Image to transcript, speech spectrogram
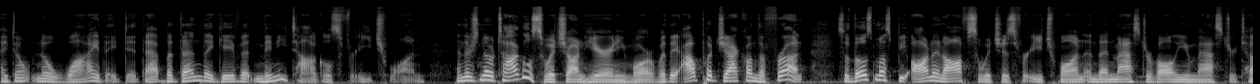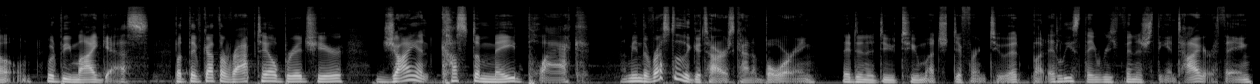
I don't know why they did that, but then they gave it mini toggles for each one. And there's no toggle switch on here anymore with the output jack on the front. So those must be on and off switches for each one, and then master volume, master tone would be my guess. But they've got the wrap tail bridge here, giant custom made plaque. I mean, the rest of the guitar is kind of boring. They didn't do too much different to it, but at least they refinished the entire thing.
